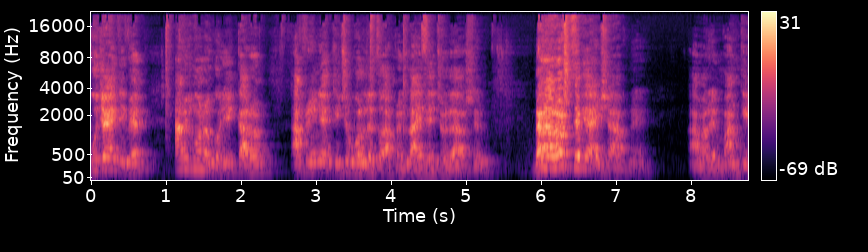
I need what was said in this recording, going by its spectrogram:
বুঝাই দিবেন। আমি মনে করি, কারণ আপনি নিয়ে কিছু বললে তো আপনি লাইফে চলে আসেন। বেনারস থেকে আইসা আপনি আমারে মাংকি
